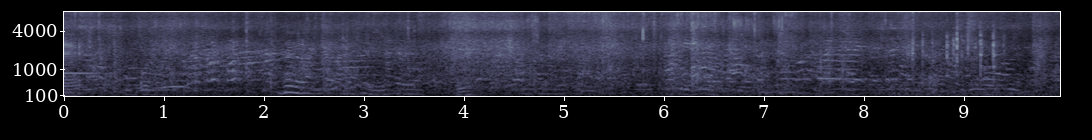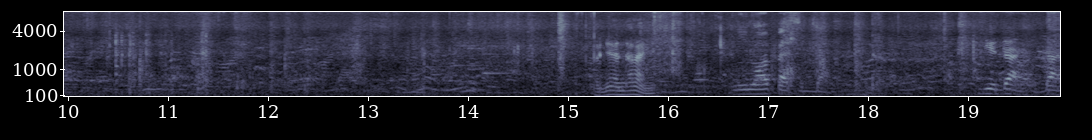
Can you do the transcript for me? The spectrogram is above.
ท้ตัวนี้อันเท่าไหร่นี่อันนี้ร้อยแปดสิบบาท ยืดได้ได้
